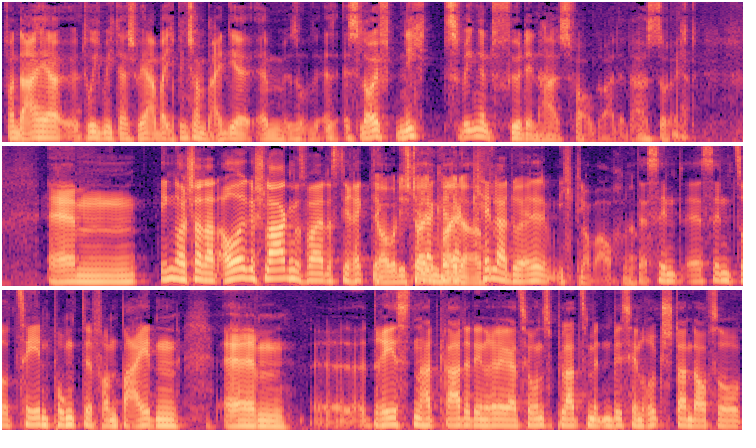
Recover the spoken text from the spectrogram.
Von daher äh, tue ich mich da schwer, aber ich bin schon bei dir. Ähm, so, es, es läuft nicht zwingend für den HSV gerade, da hast du recht. Ähm, Ingolstadt hat Aue geschlagen, das war ja das direkte Ja, aber die steigen Keller, beide Keller. Keller-Duell. Ich glaube auch. Das sind, es sind so zehn Punkte von beiden. Ähm, äh, Dresden hat gerade den Relegationsplatz mit ein bisschen Rückstand auf so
